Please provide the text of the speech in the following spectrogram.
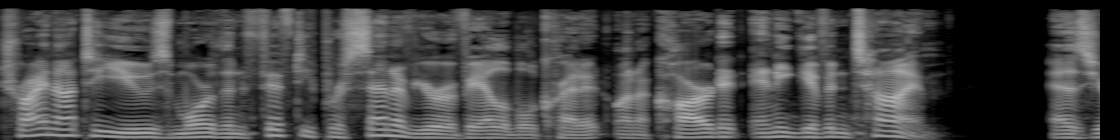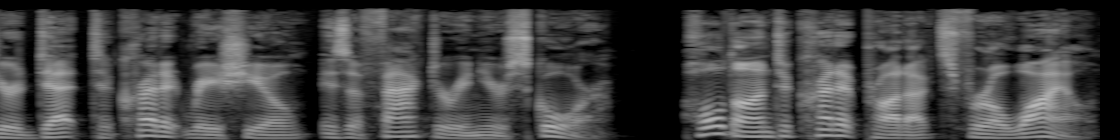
Try not to use more than 50% of your available credit on a card at any given time, as your debt to credit ratio is a factor in your score. Hold on to credit products for a while.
